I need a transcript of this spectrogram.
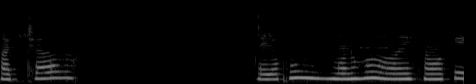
আচ্ছা। এরকম মনে হয় আমাকে।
